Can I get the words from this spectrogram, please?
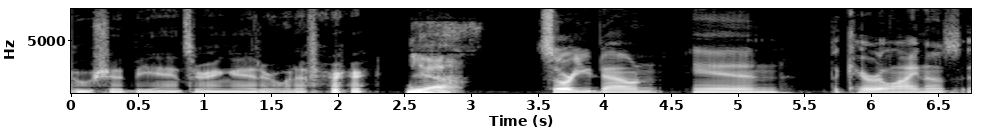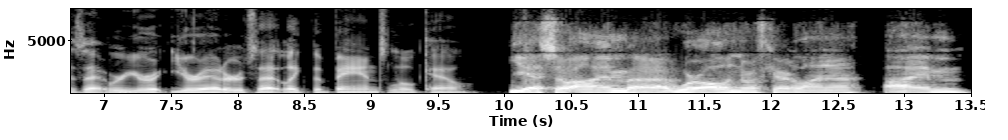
who should be answering it or whatever. Yeah. So, are you down in the Carolinas? Is that where you're you're at, or is that like the band's locale? Yeah, so I'm uh we're all in North Carolina. I'm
